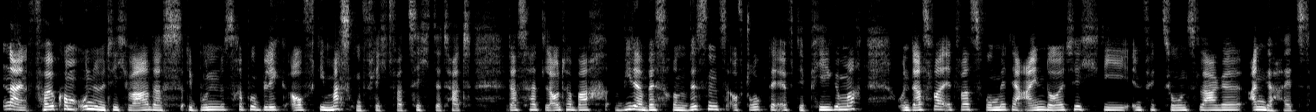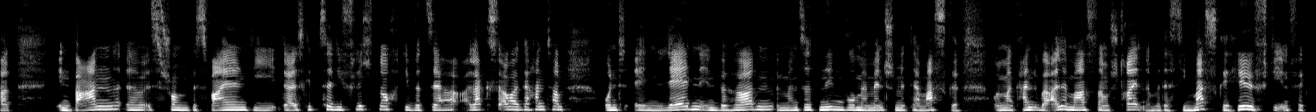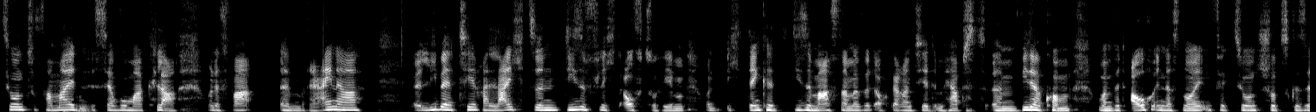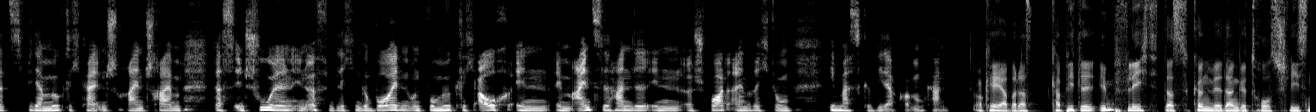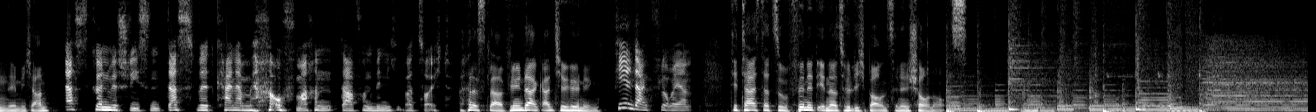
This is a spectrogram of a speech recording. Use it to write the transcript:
Nein, vollkommen unnötig war, dass die Bundesrepublik auf die Maskenpflicht verzichtet hat. Das hat Lauterbach wieder besseren Wissens auf Druck der FDP gemacht. Und das war etwas, womit er eindeutig die Infektionslage angeheizt hat. In Bahnen äh, ist schon bisweilen die, da gibt's ja die Pflicht noch, die wird sehr lax aber gehandhabt. Und in Läden, in Behörden, man sieht nirgendwo mehr Menschen mit der Maske. Und man kann über alle Maßnahmen streiten, aber dass die Maske hilft, die Infektion zu vermeiden, ist ja wohl mal klar. Und es war ähm, reiner äh, libertärer Leichtsinn, diese Pflicht aufzuheben. Und ich denke, diese Maßnahme wird auch garantiert im Herbst ähm, wiederkommen. Und man wird auch in das neue Infektionsschutzgesetz wieder Möglichkeiten reinschreiben, dass in Schulen, in öffentlichen Gebäuden und womöglich auch in, im Einzelhandel, in äh, Sporteinrichtungen die Maske wiederkommen kann. Okay, aber das Kapitel Impfpflicht, das können wir dann getrost schließen, nehme ich an. Das können wir schließen. Das wird keiner mehr aufmachen. Davon bin ich überzeugt. Alles klar. Vielen Dank, Antje Höning. Vielen Dank, Florian. Details dazu findet ihr natürlich bei uns in den Show Notes.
